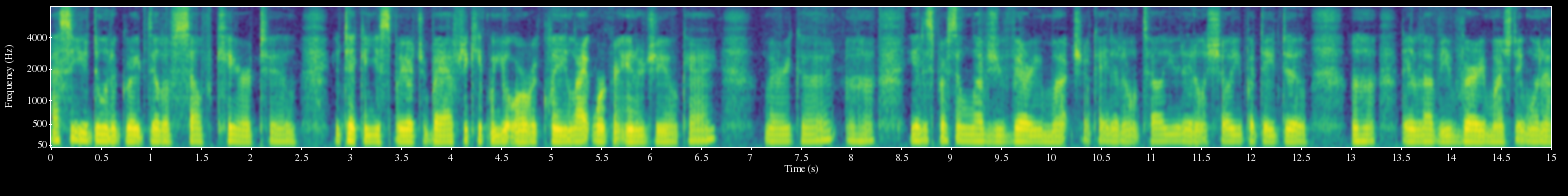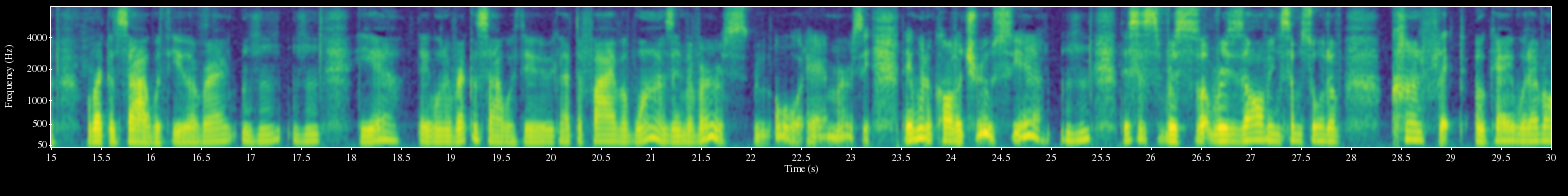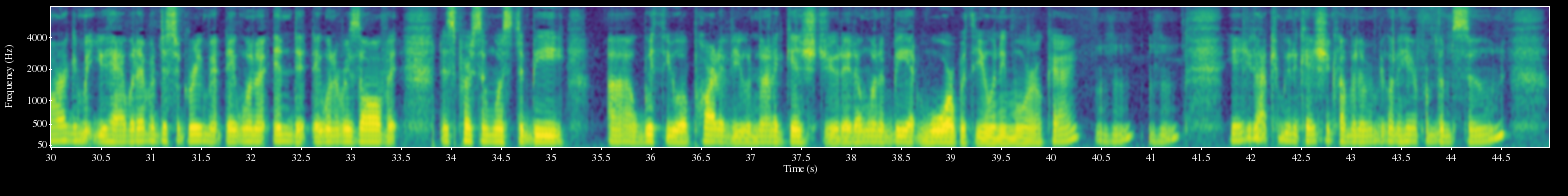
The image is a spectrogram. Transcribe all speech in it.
I see you doing a great deal of self-care, too. You're taking your spiritual baths. You're keeping your aura clean, light worker energy, okay? Very good. Uh-huh. Yeah, this person loves you very much. Okay, they don't tell you, they don't show you, but they do. Uh-huh. They love you very much. They want to reconcile with you, all right? Mm-hmm. Mm-hmm. Yeah, they want to reconcile with you. We got the five of wands in reverse. Lord, have mercy. They want to call a truce. Yeah. Mm-hmm. This is res resolving some sort of conflict, okay? Whatever argument you have, whatever disagreement, they want to end it. They want to resolve it. This person wants to be uh, with you, a part of you, not against you. They don't want to be at war with you anymore, okay? Mm-hmm, mm-hmm. Yeah, you got communication coming. You're going to hear from them soon,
